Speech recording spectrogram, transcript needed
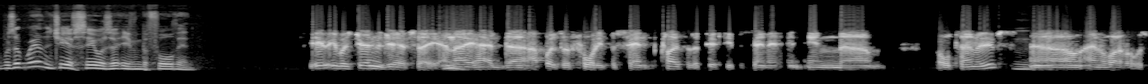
was it around the GFC or was it even before then? It, it was during the GFC, and they had uh, upwards of 40%, closer to 50% in, in um, alternatives, mm. and a lot of it was,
